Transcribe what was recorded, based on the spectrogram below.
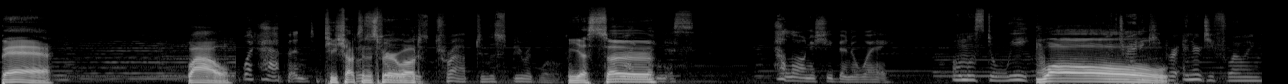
bear. Wow, What happened? she's trapped in the spirit world. trapped in the spirit world. Yes, oh, My sir. goodness. How long has she been away? Almost a week. I try to keep her energy flowing.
